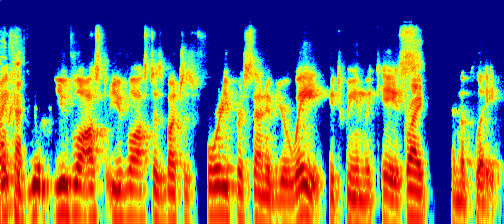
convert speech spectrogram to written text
Right? Okay. You, have lost you've lost as much as forty percent of your weight between the case right. and the plate.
